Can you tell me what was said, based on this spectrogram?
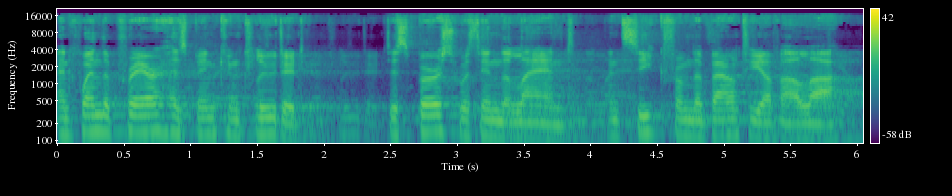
And when the prayer has been concluded, disperse within the land and seek from the bounty of Allah,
